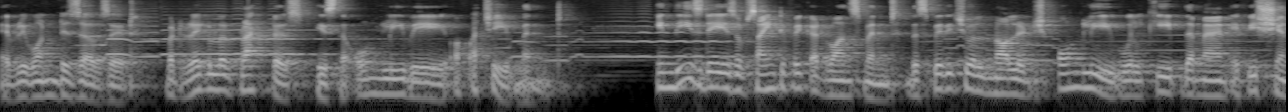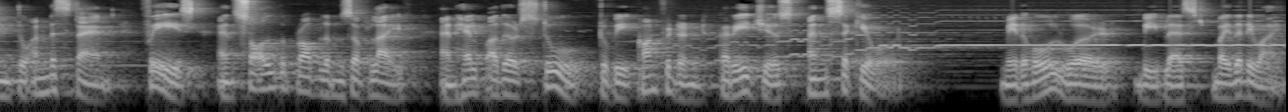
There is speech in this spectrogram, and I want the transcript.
Everyone deserves it, but regular practice is the only way of achievement. In these days of scientific advancement, the spiritual knowledge only will keep the man efficient to understand, face, and solve the problems of life and help others too to be confident, courageous, and secure. May the whole world be blessed by the divine.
